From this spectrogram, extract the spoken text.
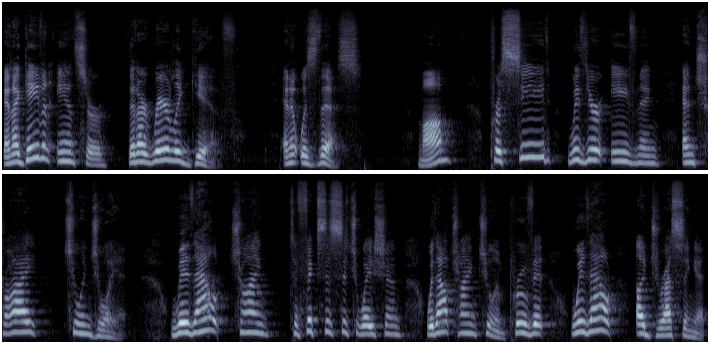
And I gave an answer that I rarely give. And it was this Mom, proceed with your evening and try to enjoy it without trying to fix this situation, without trying to improve it, without addressing it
